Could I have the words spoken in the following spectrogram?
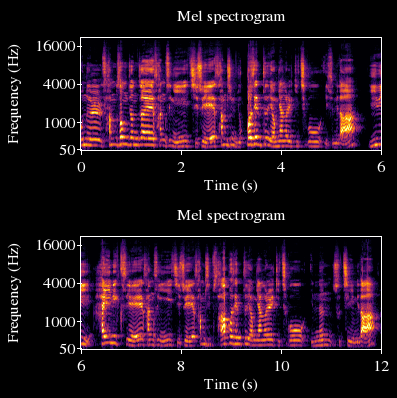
오늘 삼성전자의 상승이 지수에 36% 영향을 끼치고 있습니다. 2위 하이닉스의 상승이 지수에 34% 영향을 끼치고 있는 수치입니다.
